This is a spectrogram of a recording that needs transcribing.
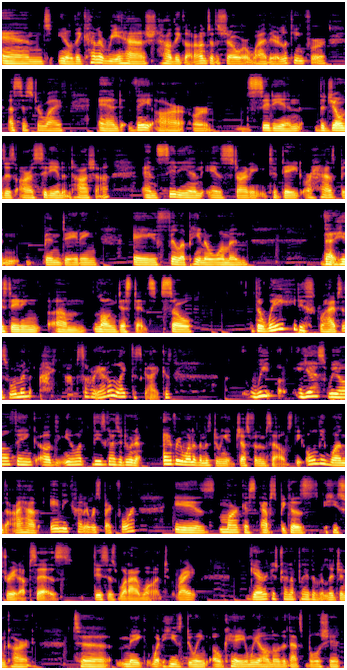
and you know they kind of rehash how they got onto the show or why they're looking for a sister wife and they are or Sidian, the Joneses are Sidian and Tasha, and Sidian is starting to date or has been been dating a Filipino woman that he's dating um, long distance. So the way he describes this woman, I, I'm sorry, I don't like this guy because we, yes, we all think, oh, you know what, these guys are doing it. Every one of them is doing it just for themselves. The only one that I have any kind of respect for is Marcus Epps because he straight up says, this is what I want, right? Garrick is trying to play the religion card to make what he's doing okay, and we all know that that's bullshit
